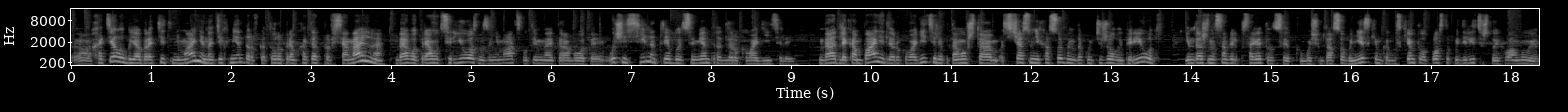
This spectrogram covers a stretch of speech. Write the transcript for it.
Э, хотела бы я обратить внимание на тех менторов, которые прям хотят профессионально, да, вот прям вот серьезно заниматься вот именно этой работой. Очень сильно требуются менторы для руководителей. да, для компаний, для руководителей, потому что сейчас у них особенно такой тяжелый период, им даже на самом деле посоветоваться, в общем-то, особо не с кем, как бы с кем-то вот просто поделиться, что их волнует.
